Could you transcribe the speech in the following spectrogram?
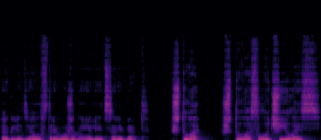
оглядел встревоженные лица ребят. «Что? Что случилось?»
